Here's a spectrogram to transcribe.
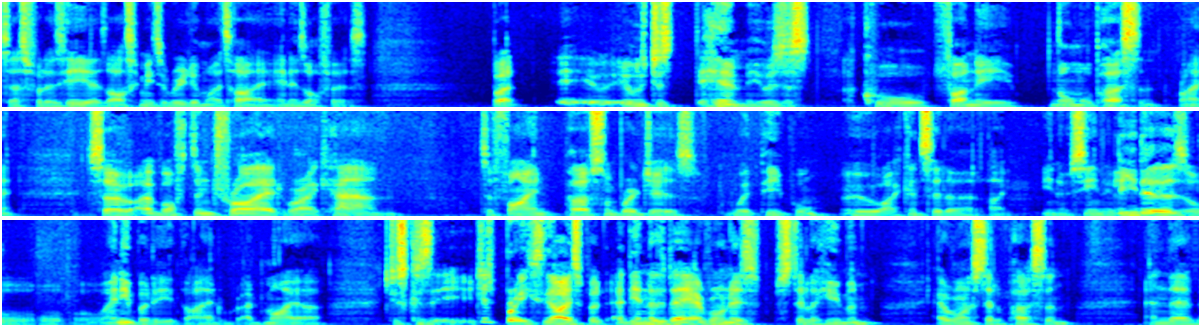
successful as he is asking me to redo my tie in his office? But it, it was just him. He was just a cool, funny, normal person, right? So I've often tried where I can to find personal bridges with people who I consider like you know senior leaders or, or, or anybody that I admire, just because it just breaks the ice. But at the end of the day, everyone is still a human, everyone is still a person, and they're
